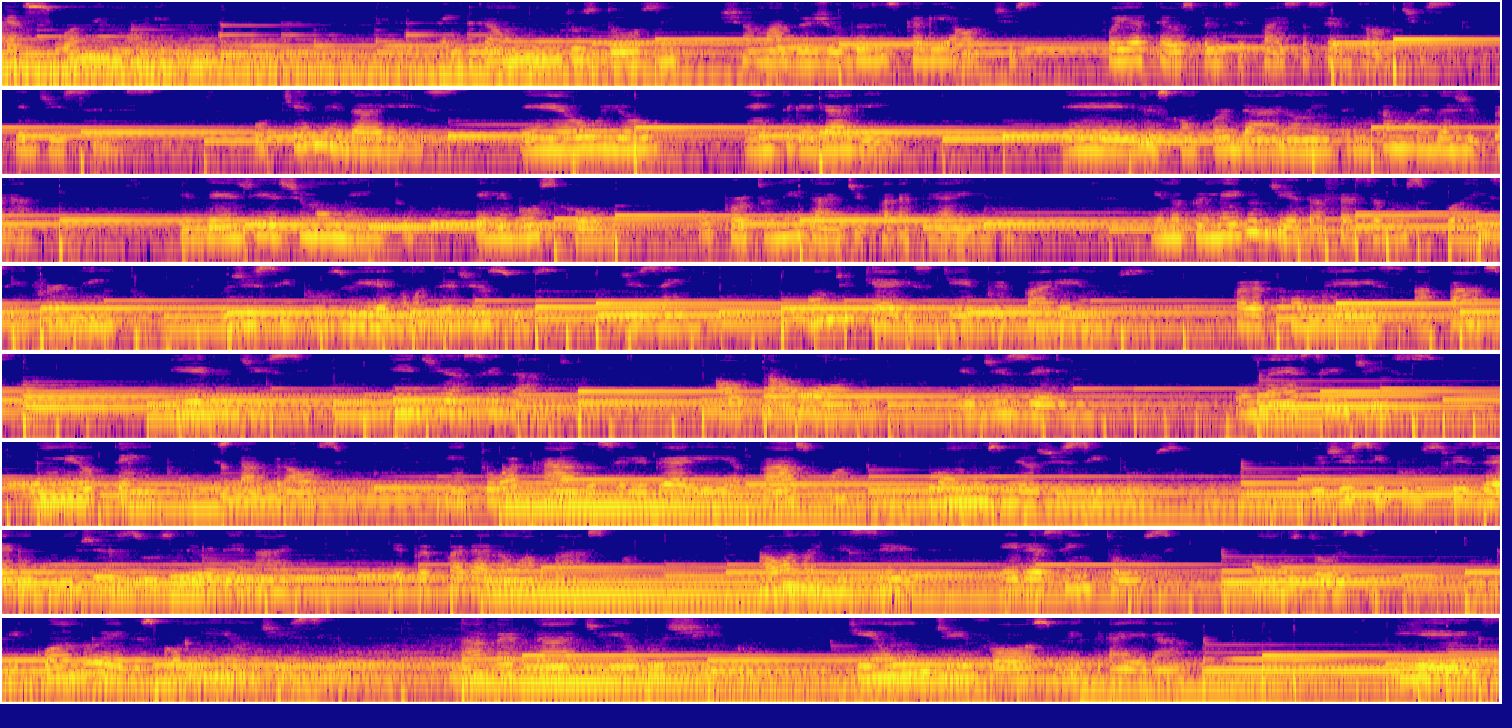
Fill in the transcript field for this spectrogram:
para a sua memória. Então um dos doze, chamado Judas Iscariotes, foi até os principais sacerdotes e disse-lhes: O que me dareis? Eu lhe entregarei. E eles concordaram em trinta moedas de prata. E desde este momento ele buscou oportunidade para traí-lo. E no primeiro dia da festa dos pães sem fermento, os discípulos vieram até Jesus, dizendo: Onde queres que preparemos para comeres a Páscoa? E ele disse: Ide à cidade, ao tal homem, e diz-lhe: O mestre diz: O meu tempo está próximo. Em tua casa celebrarei a Páscoa com os meus discípulos. Os discípulos fizeram como Jesus lhe ordenara e prepararam a Páscoa. Ao anoitecer, ele assentou-se com os doze. E quando eles comiam, disse: Na verdade, eu vos digo que um de vós me trairá. E eles,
